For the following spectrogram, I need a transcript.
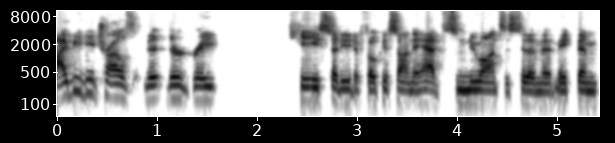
IBD trials, they're, they're a great case study to focus on. They have some nuances to them that make them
